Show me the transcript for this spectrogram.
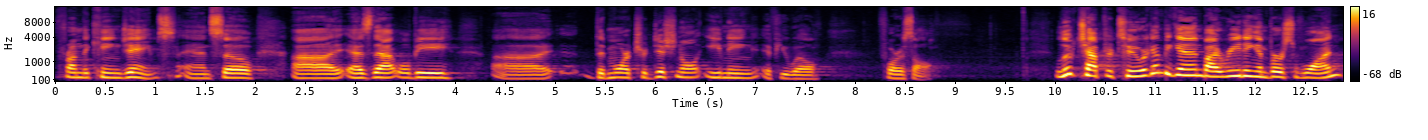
from the King James. And so, uh, as that will be uh, the more traditional evening, if you will, for us all. Luke chapter 2, we're going to begin by reading in verse 1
